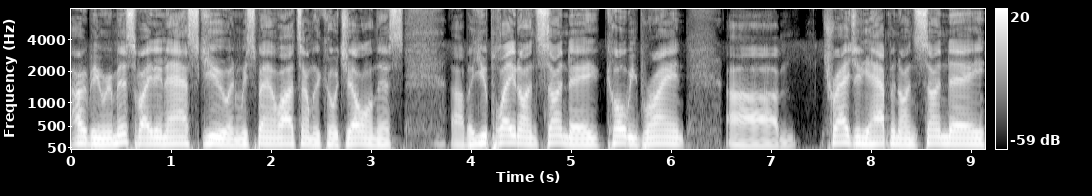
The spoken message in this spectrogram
I would be remiss if I didn't ask you, and we spent a lot of time with Coach L on this, uh, but you played on Sunday. Kobe Bryant um, tragedy happened on Sunday.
